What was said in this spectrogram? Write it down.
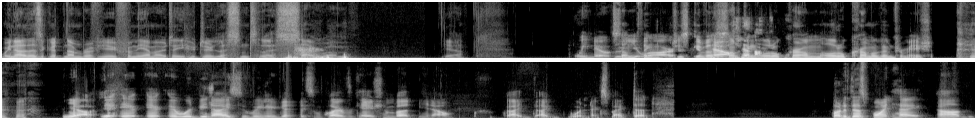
We know there's a good number of you from the MOD who do listen to this, so um, yeah. we know who something. you are. Just give us No. something. A little crumb. A little crumb of information. Yeah, it, it, it, it would be nice if we could get some clarification, but, you know, I, I wouldn't expect it. But at this point, hey, um,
